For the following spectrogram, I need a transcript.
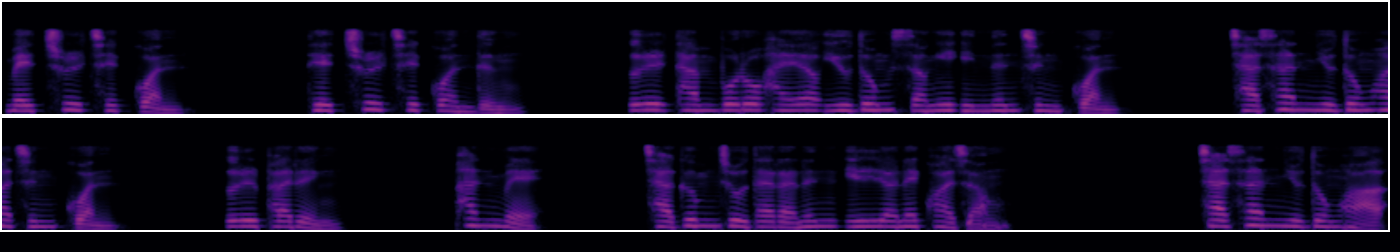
매출 채권, 대출 채권 등을 담보로 하여 유동성이 있는 증권, 자산 유동화 증권, 을 발행, 판매, 자금 조달하는 일련의 과정. 자산 유동화,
